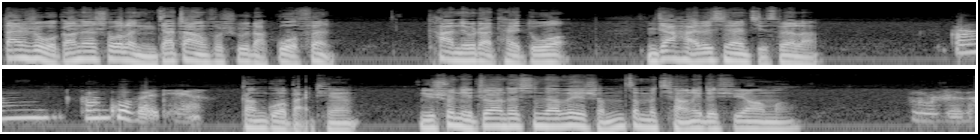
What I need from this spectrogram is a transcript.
但是我刚才说了，你家丈夫是有点过分，看的有点太多。你家孩子现在几岁了？刚刚过百天。刚过百天。女士，你知道他现在为什么这么强烈的需要吗？不知道。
